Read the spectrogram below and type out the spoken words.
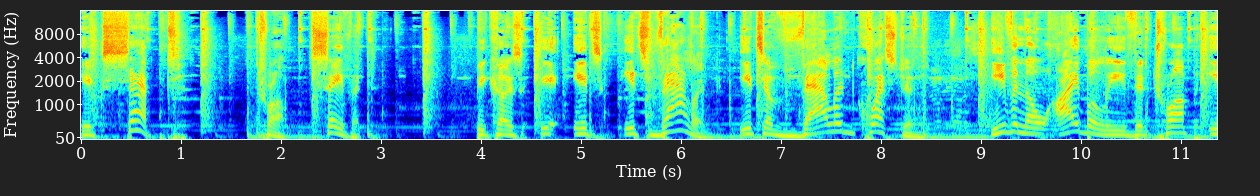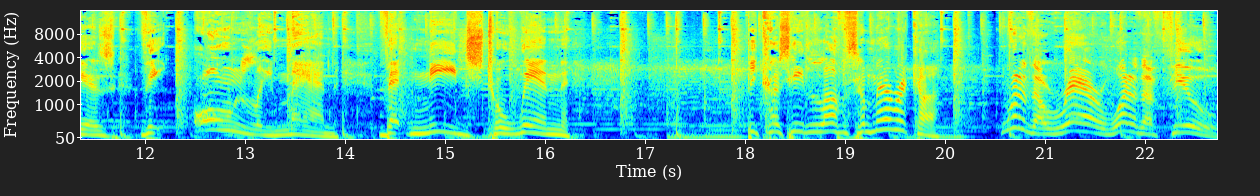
except Trump? Save it because it, it's it's valid. It's a valid question. Even though I believe that Trump is the only man that needs to win because he loves America. One of the rare, one of the few.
